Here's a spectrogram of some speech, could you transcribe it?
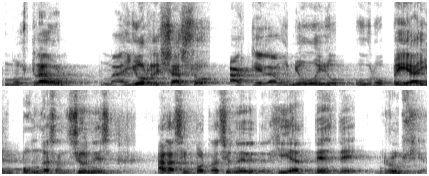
mostrado mayor rechazo a que la Unión Europea imponga sanciones a las importaciones de energía desde Rusia.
